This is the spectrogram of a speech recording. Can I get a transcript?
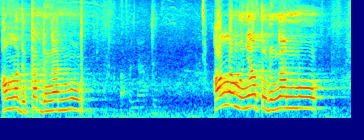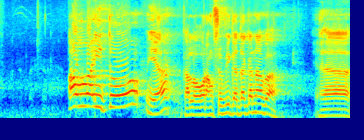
Allah dekat denganmu. Allah menyatu denganmu. Allah itu ya, kalau orang sufi katakan apa? Ya,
